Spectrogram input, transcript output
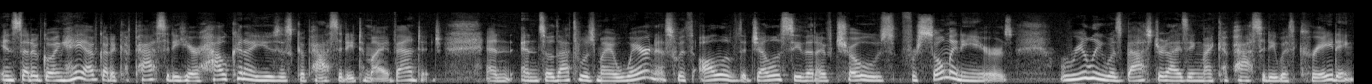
instead of going, hey, I've got a capacity here. How can I use this capacity to my advantage? And, and so that was my awareness with all of the jealousy that I've chose for so many years really was bastardizing my capacity with creating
